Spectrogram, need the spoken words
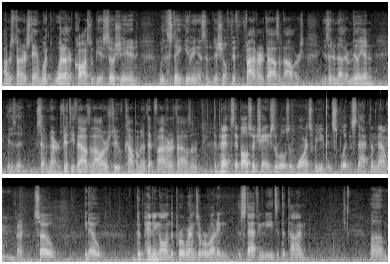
I'm just trying to understand what, what other costs would be associated with the state giving us an additional five hundred thousand dollars? Is it another million? Is it seven hundred fifty thousand dollars to complement that five hundred thousand? Depends. They've also changed the rules with warrants where you can split and stack them now. Okay. So, you know, depending on the programs that we're running, the staffing needs at the time, um,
